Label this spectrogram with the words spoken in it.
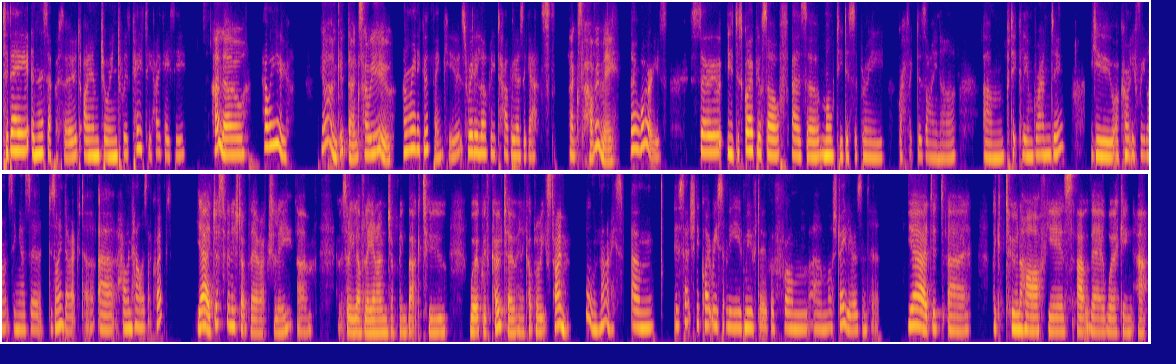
Today in this episode, I am joined with Katie. Hi, Katie. Hello. How are you? Yeah, I'm good. Thanks. How are you? I'm really good, thank you. It's really lovely to have you as a guest. Thanks for having me. No worries. So, you describe yourself as a multidisciplinary graphic designer, um, particularly in branding. You are currently freelancing as a design director at How and How, is that correct? Yeah, I just finished up there actually. Um, it was really lovely, and I'm jumping back to work with Koto in a couple of weeks' time. Oh, nice. Um, it's actually quite recently you've moved over from um, Australia, isn't it? Yeah, I did uh, like two and a half years out there working at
